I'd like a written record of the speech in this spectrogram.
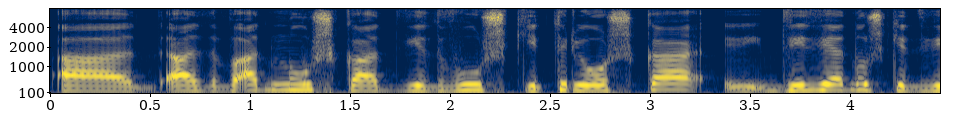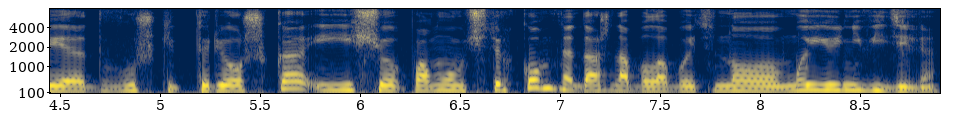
а, а, однушка, две двушки, трешка, две однушки, две двушки, трешка, и еще, по-моему, четырехкомнатная должна была быть, но мы ее не видели.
